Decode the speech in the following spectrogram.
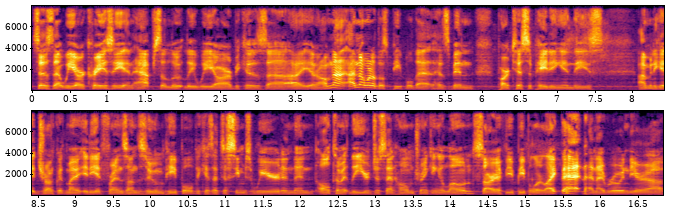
says that we are crazy, and absolutely we are because uh, I, you know, I'm not I'm not one of those people that has been participating in these. I'm going to get drunk with my idiot friends on Zoom people because that just seems weird. And then ultimately, you're just at home drinking alone. Sorry if you people are like that, and I ruined your, uh,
